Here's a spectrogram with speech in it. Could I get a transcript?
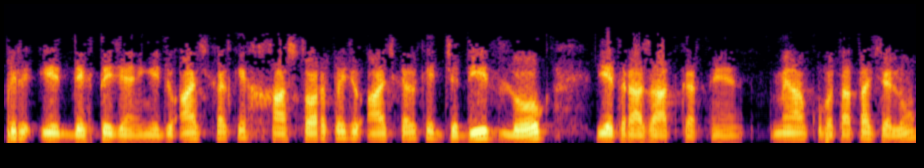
پھر یہ دیکھتے جائیں گے۔ جو آج کل کے خاص طور پہ، جو آج کل کے جدید لوگ یہ اعتراضات کرتے ہیں۔ میں آپ کو بتاتا چلوں،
